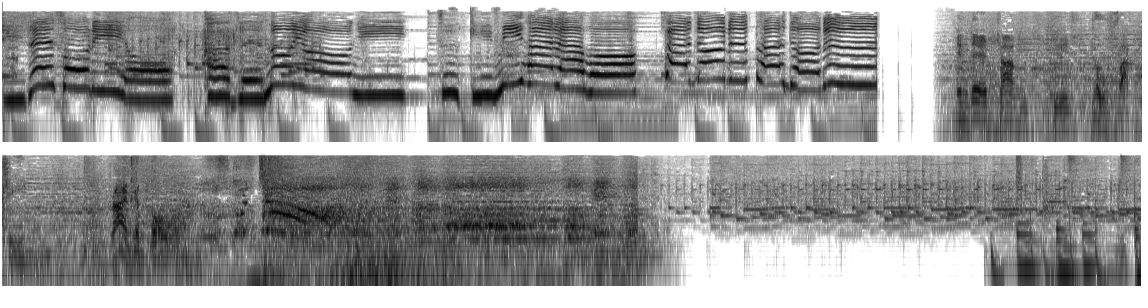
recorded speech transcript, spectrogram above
しれそりよ風のように月見原をパドルパドル In their tongue, he's Dovahkiin, Dragonborn. Good うん。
